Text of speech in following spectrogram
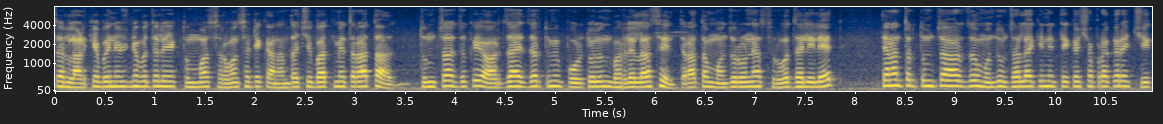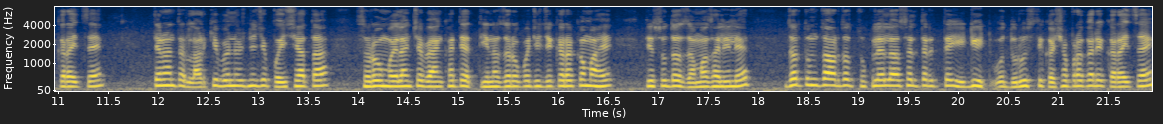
तर लाडक्या बहीण योजनेबद्दल एक तुम्हा सर्वांसाठी एक आनंदाची बातमी तर आता तुमचा जो काही अर्ज आहे जर तुम्ही पोर्टलवरून भरलेला असेल तर आता मंजूर होण्यास सुरुवात झालेली आहे. त्यानंतर तुमचा अर्ज मंजूर झाला की नाही ते कशा प्रकारे चेक करायचं आहे. त्यानंतर लाडकी बहीण योजनेचे पैसे आता सर्व महिलांच्या बँक खात्यात तीन हजार रुपयाची जी काही रक्कम आहे ती सुद्धा जमा झालेली आहेत. जर तुमचा अर्ज चुकलेला असेल तर ते एडिट व दुरुस्ती कशा प्रकारे करायचं आहे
